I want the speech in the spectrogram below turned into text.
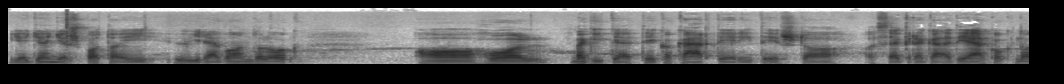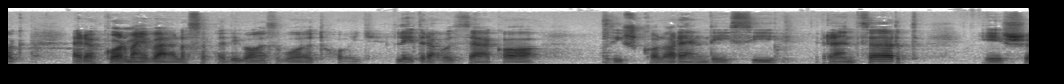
Ugye a Gyöngyös Patai ügyre gondolok, ahol megítélték a kártérítést a, a szegregált diákoknak. Erre a kormány válasza pedig az volt, hogy létrehozzák a, az iskola rendészi rendszert, és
